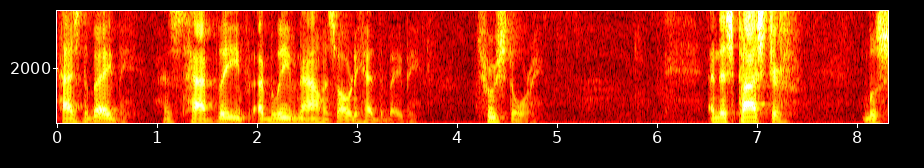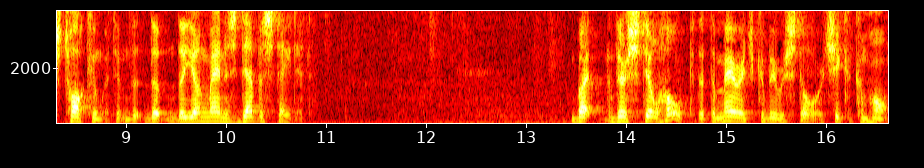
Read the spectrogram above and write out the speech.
has the baby. Has, I, believe, I believe now has already had the baby. True story. And this pastor was talking with him. The, the, the young man is devastated. But there's still hope that the marriage could be restored. She could come home.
